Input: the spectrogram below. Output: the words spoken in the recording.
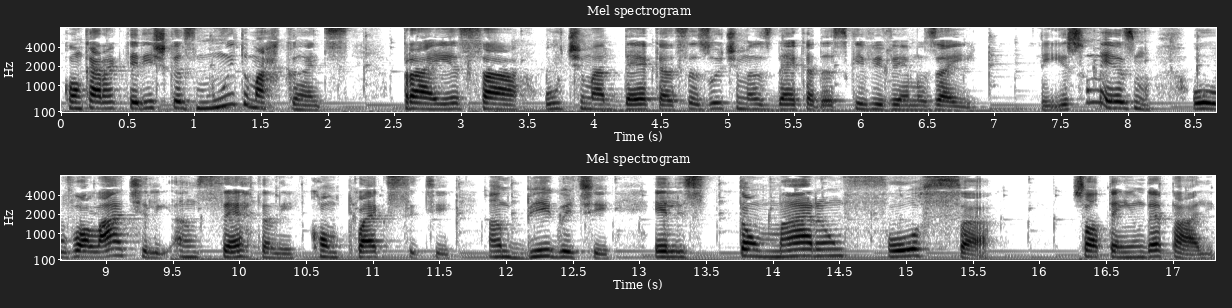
com características muito marcantes para essa última década, essas últimas décadas que vivemos aí. É isso mesmo. O volatile, uncertainty, complexity, ambiguity, eles tomaram força. Só tem um detalhe:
